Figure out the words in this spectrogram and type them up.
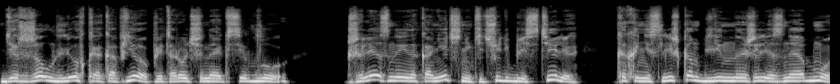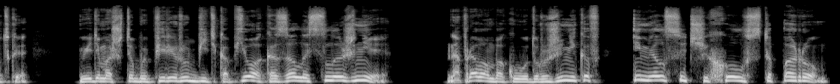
держал легкое копье, притороченное к седлу. Железные наконечники чуть блестели, как и не слишком длинная железная обмотка. Видимо, чтобы перерубить копье оказалось сложнее. На правом боку у дружинников имелся чехол с топором.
